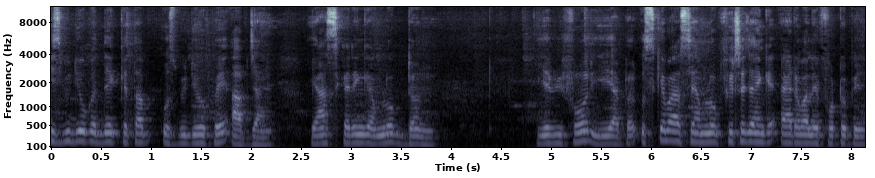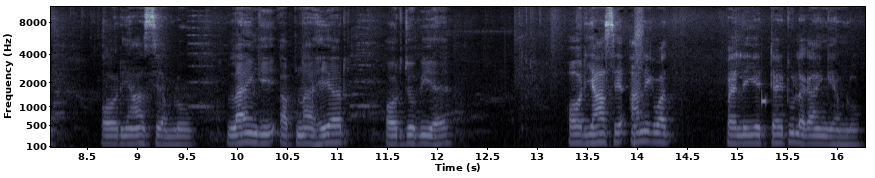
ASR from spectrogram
इस वीडियो को देख के तब उस वीडियो पे आप जाएँ। यहाँ से करेंगे हम लोग डन ये बिफोर ये आफ्टर उसके बाद से हम लोग फिर से जाएँगे ऐड वाले फ़ोटो पे। और यहाँ से हम लोग लाएँगे अपना हेयर और जो भी है। और यहाँ से आने के बाद पहले ये टैटू लगाएँगे हम लोग।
